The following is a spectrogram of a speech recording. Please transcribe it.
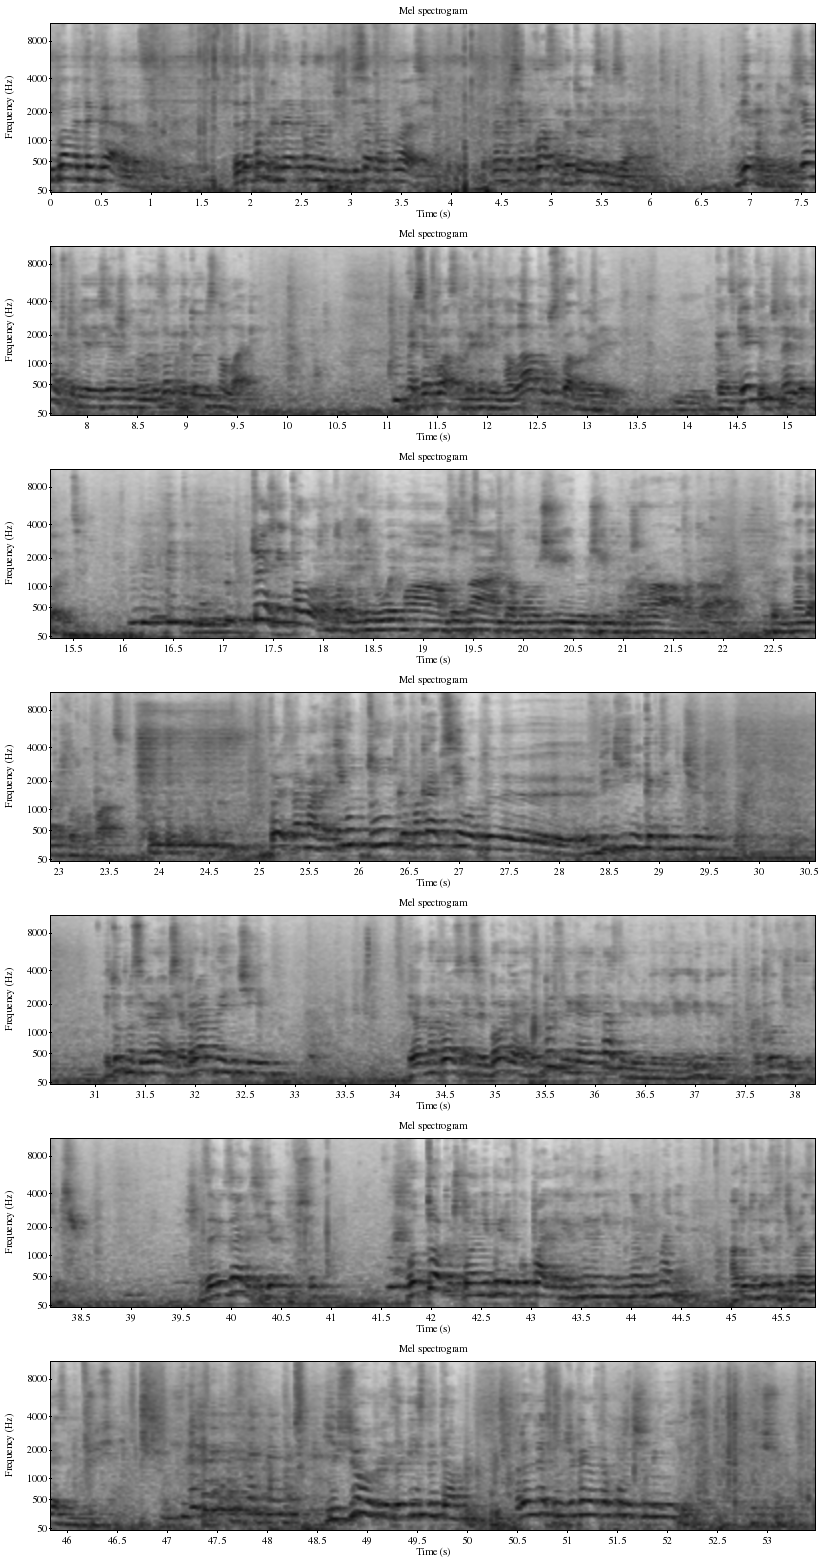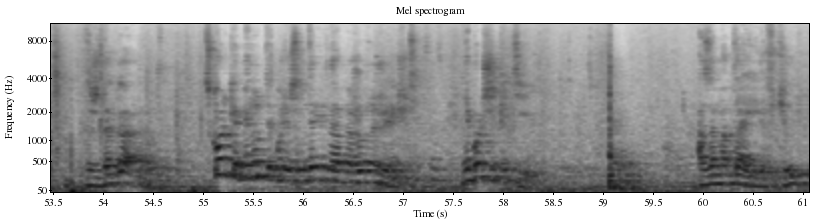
И главное догадываться. Это помню, когда я понял это еще в 10 классе, когда мы всем классом готовились к экзамену. Где мы готовились? Ясно, что я, если я живу на ВРЗ, мы готовились на лапе. Мы всем классом приходили на лапу, складывали конспекты начинали готовиться. То есть, как положено, потом приходили, ой, мам, ты знаешь, как мы учили, учили, только жара такая. Иногда пришлось купаться. То есть нормально. И вот тут, пока все вот э, в бикини как-то ничего. И тут мы собираемся обратно идти. И одноклассницы балагане так быстренько, они пластиковые, как эти юбки, как, как лотки-то такие. Завязались, идем, и все. Вот только что они были в купальниках, мы на них обратили внимание, а тут идет с таким разрезом. И все, уже зависли там. Разрез уже гораздо хуже, чем. Это же. Сколько минут ты будешь смотреть на обнаженную женщину? Не больше пяти. А замотай ее в тюль.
